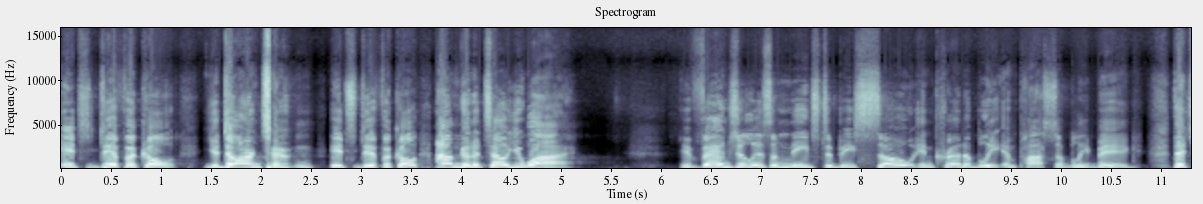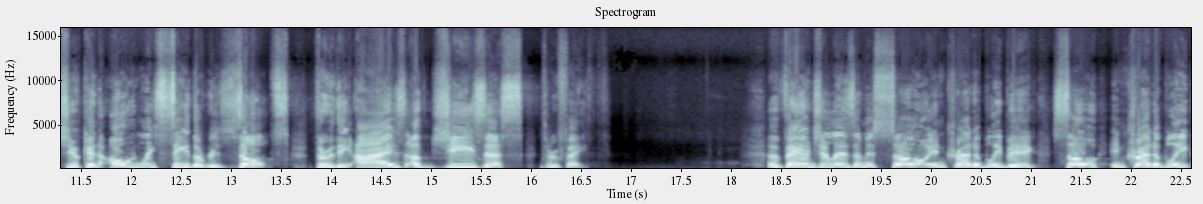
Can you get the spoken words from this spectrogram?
It's difficult. You darn tootin', it's difficult. I'm going to tell you why. Evangelism needs to be so incredibly impossibly big that you can only see the results through the eyes of Jesus through faith. Evangelism is so incredibly big, so incredibly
